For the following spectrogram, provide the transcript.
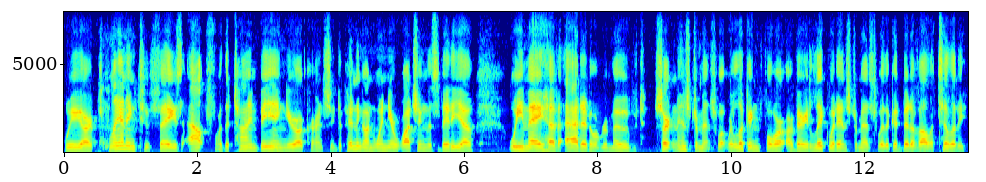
we are planning to phase out for the time being euro currency. Depending on when you're watching this video, we may have added or removed certain instruments. What we're looking for are very liquid instruments with a good bit of volatility.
